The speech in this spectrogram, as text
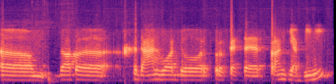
Um, gedaan wordt door professor Frank Jabini.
